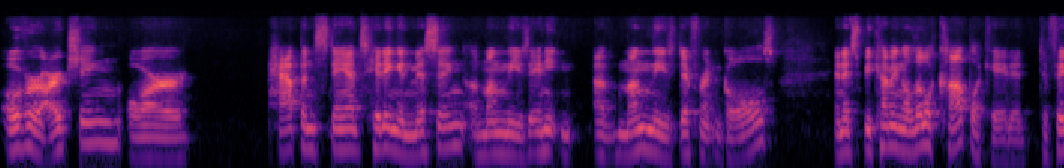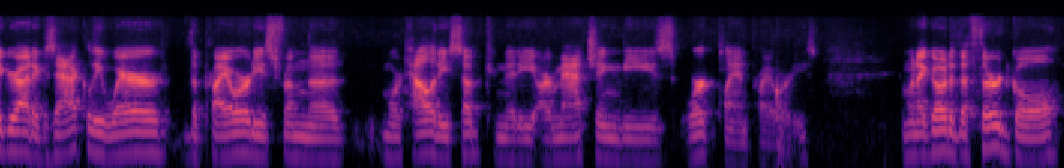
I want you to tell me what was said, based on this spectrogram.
overarching or happenstance hitting and missing among these any among these different goals and it's becoming a little complicated to figure out exactly where the priorities from the mortality subcommittee are matching these work plan priorities. And when I go to the third goal,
